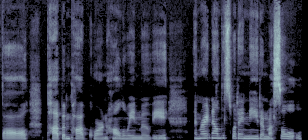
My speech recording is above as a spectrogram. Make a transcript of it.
fall pop and popcorn Halloween movie. And right now, that's what I need in my soul.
